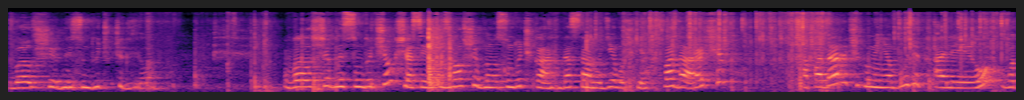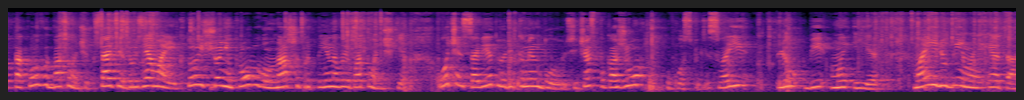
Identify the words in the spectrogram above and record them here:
волшебный сундучок взяла. Волшебный сундучок. Сейчас я из волшебного сундучка достану девушке подарочек. Подарочек у меня будет Алео, вот такой вот батончик. Кстати, друзья мои, кто еще не пробовал наши протеиновые батончики, очень советую, рекомендую. Сейчас покажу, о господи, свои любимые. Мои любимые это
